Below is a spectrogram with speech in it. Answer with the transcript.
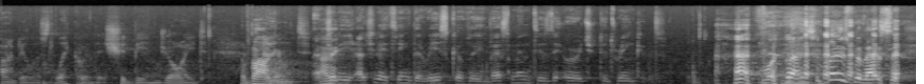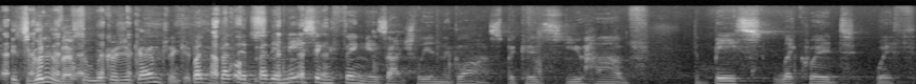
fabulous liquid that should be enjoyed. A bargain. And I think- actually, actually, I think the risk of the investment is the urge to drink it. well, I suppose, but that's a, it's a good investment because you can drink it. But, but, the, but the amazing thing is actually in the glass because you have the base liquid with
